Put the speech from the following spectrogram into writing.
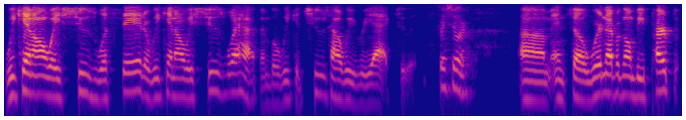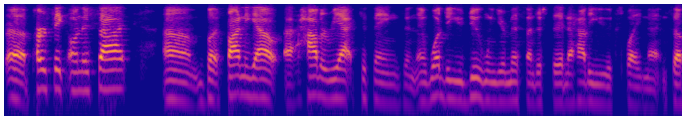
we can't always choose what's said or we can't always choose what happened, but we could choose how we react to it. For sure. Um, and so we're never going to be per- uh, perfect on this side, um, but finding out uh, how to react to things and, and what do you do when you're misunderstood and how do you explain that and so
